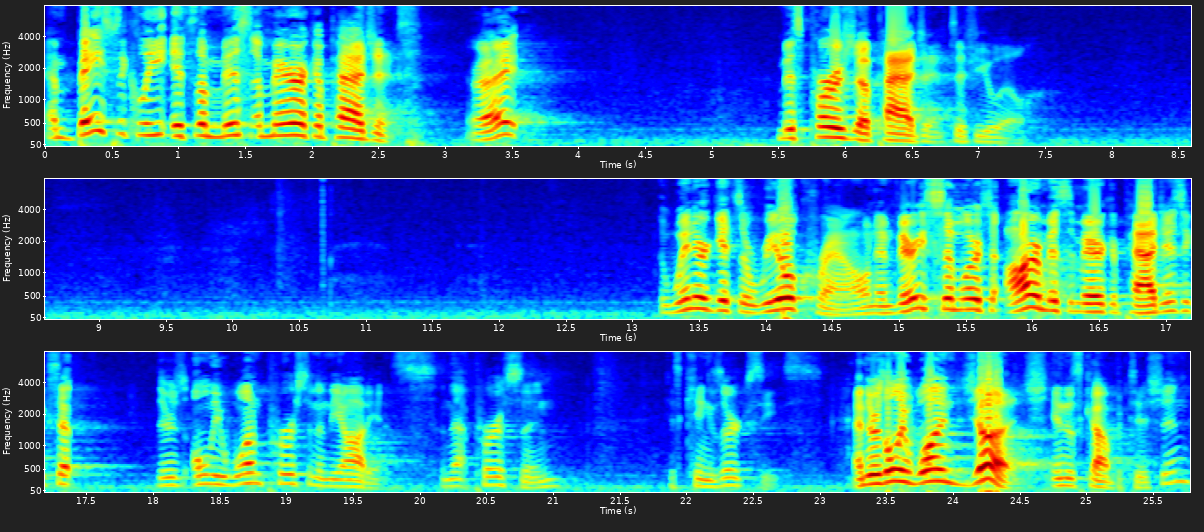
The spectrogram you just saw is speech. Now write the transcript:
and basically, it's a Miss America pageant, right? Miss Persia pageant, if you will. The winner gets a real crown, and very similar to our Miss America pageants, except there's only one person in the audience, and that person is King Xerxes. And there's only one judge in this competition,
